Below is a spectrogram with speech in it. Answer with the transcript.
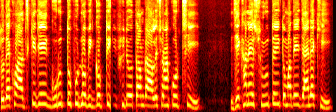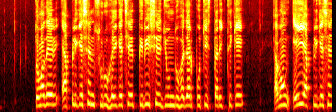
তো দেখো, আজকে যে গুরুত্বপূর্ণ বিজ্ঞপ্তি ভিডিওতে আমরা আলোচনা করছি, যেখানে শুরুতেই তোমাদের জানিয়ে রাখি, তোমাদের অ্যাপ্লিকেশন শুরু হয়ে গেছে তিরিশে জুন দু হাজার পঁচিশ তারিখ থেকে এবং এই অ্যাপ্লিকেশন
